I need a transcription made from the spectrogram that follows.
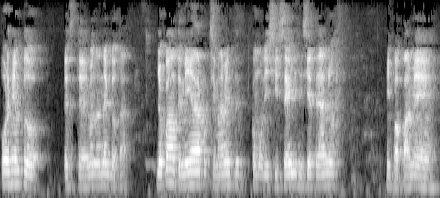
Por ejemplo, este, una anécdota. Yo cuando tenía aproximadamente como 16, 17 años, mi papá me,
